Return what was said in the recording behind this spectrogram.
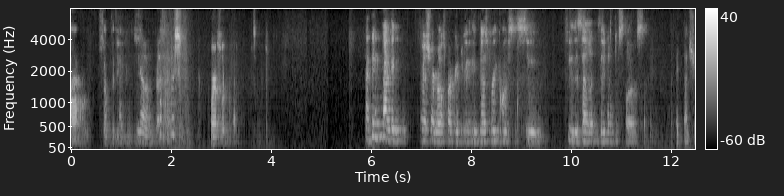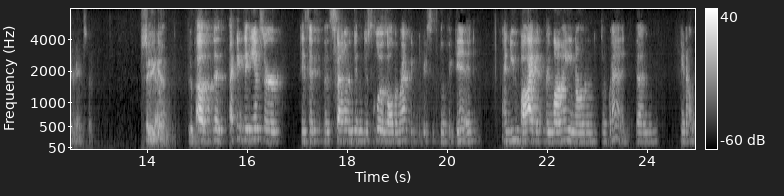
Proper, something like this? No. I think, I think Commissioner Mosbacher, the best recourse is sue, sue the seller if they don't disclose. I think that's your answer. Say again. Uh, the, I think the answer is if the seller didn't disclose all the rent increases that they did, and you buy it relying on the rent, then, you know,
